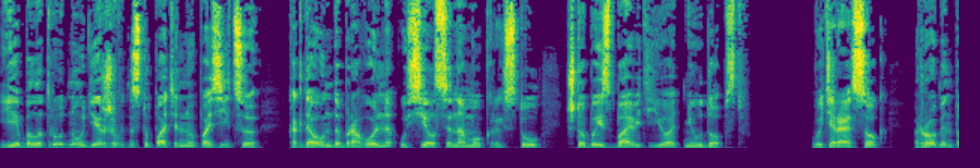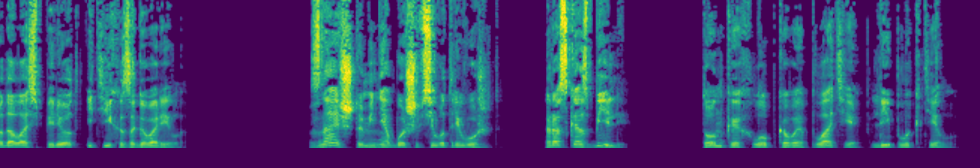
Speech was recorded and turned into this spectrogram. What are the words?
Ей было трудно удерживать наступательную позицию, когда он добровольно уселся на мокрый стул, чтобы избавить ее от неудобств. Вытирая сок, Робин подалась вперед и тихо заговорила. «Знаешь, что меня больше всего тревожит? Рассказ Билли». Тонкое хлопковое платье липло к телу.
